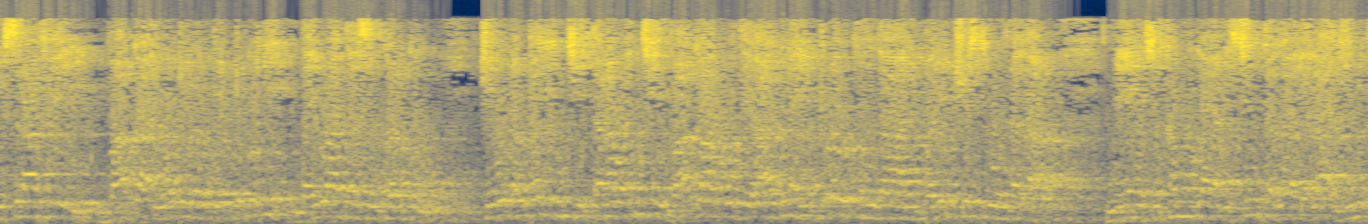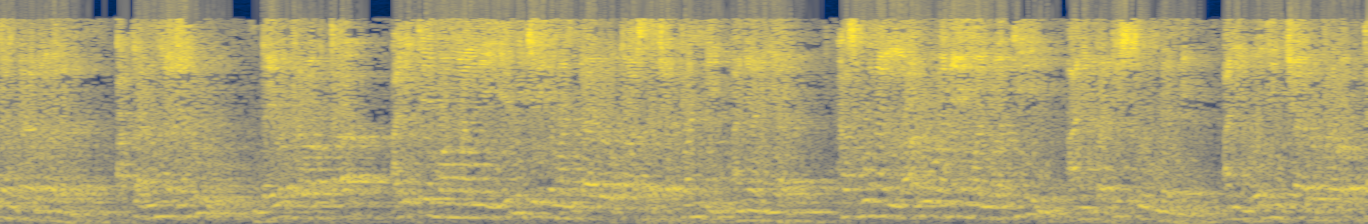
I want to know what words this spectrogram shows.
ఇస్రాఫీ బాకా నోటిలో పెట్టుకుని దైవాదేశం కొరకు చెవుల చెవులప్పగించి తన వంచి బాకాపోతే ఆజ్ఞ ఎప్పుడవుతుందా అని పరీక్షిస్తూ ఉండగా నేను సుఖముగా నిశ్చింతగా ఎలా జీవితం గడపగలను? అక్కడున్న జనులు దైవ ప్రవక్త అయితే మమ్మల్ని ఏమి చేయమంటారో కాస్త చెప్పండి అని అడిగారు. హస్బునల్లాహు అనే మల్ వకీల్ అని పఠిస్తూ ఉండండి అని బోధించారు ప్రవక్త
